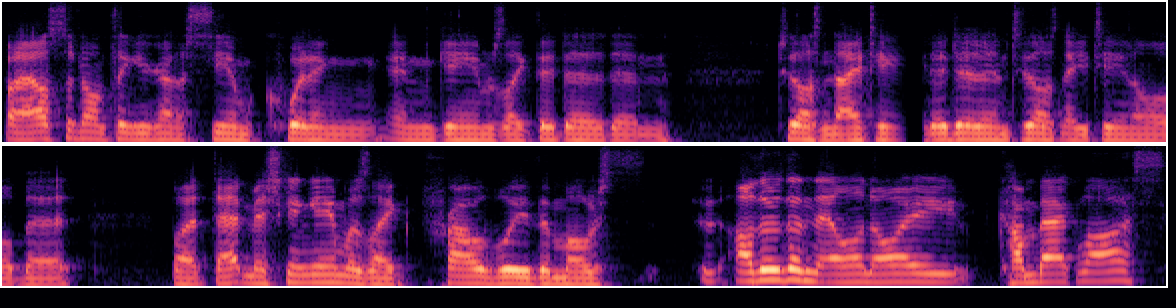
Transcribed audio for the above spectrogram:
but I also don't think you're going to see them quitting in games like they did in 2019. They did it in 2018 a little bit, but that Michigan game was like probably the most, other than the Illinois comeback loss,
